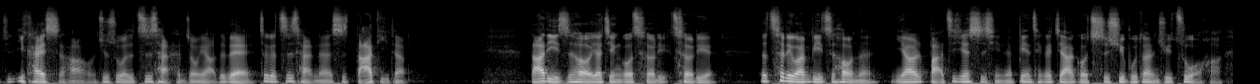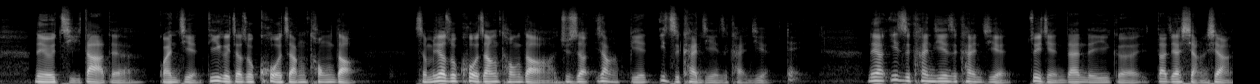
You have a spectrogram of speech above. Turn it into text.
就一开始哈，我就说我的资产很重要，对不对？这个资产呢是打底的，打底之后要建构策略，策略。那策略完毕之后呢，你要把这件事情呢变成一个架构，持续不断去做哈。那有几大的。关键第一个叫做扩张通道，什么叫做扩张通道啊？就是要让别人一直看见，一直看见。对，那样一直看见，一直看见，最简单的一个，大家想象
